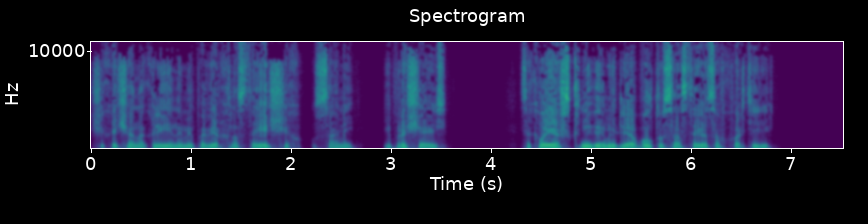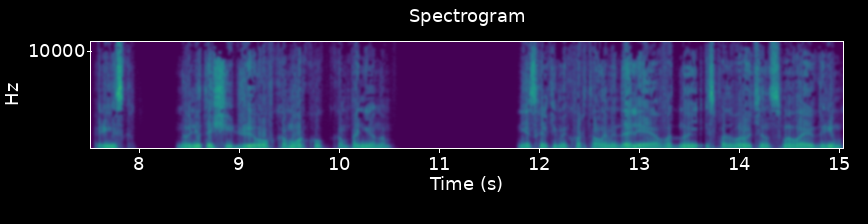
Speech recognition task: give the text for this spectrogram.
щекоча наклеенными поверх настоящих усами, и прощаюсь. Саквояж с книгами для Болтуса остается в квартире. Риск, но не тащить же его в коморку к компаньонам. Несколькими кварталами далее в одной из подворотен смываю грим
